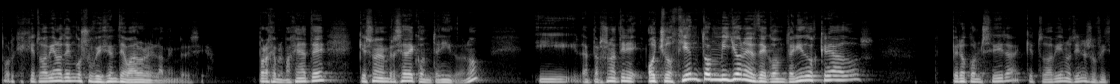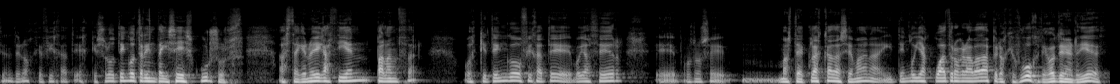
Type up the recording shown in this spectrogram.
porque es que todavía no tengo suficiente valor en la membresía. Por ejemplo, imagínate que es una membresía de contenido, ¿no? Y la persona tiene 800 millones de contenidos creados pero considera que todavía no tiene suficiente, ¿no? Es que fíjate, es que solo tengo 36 cursos hasta que no llegue a 100 para lanzar. O es que tengo, fíjate, voy a hacer, eh, pues no sé, masterclass cada semana y tengo ya cuatro grabadas, pero es que, tengo que tener 10.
